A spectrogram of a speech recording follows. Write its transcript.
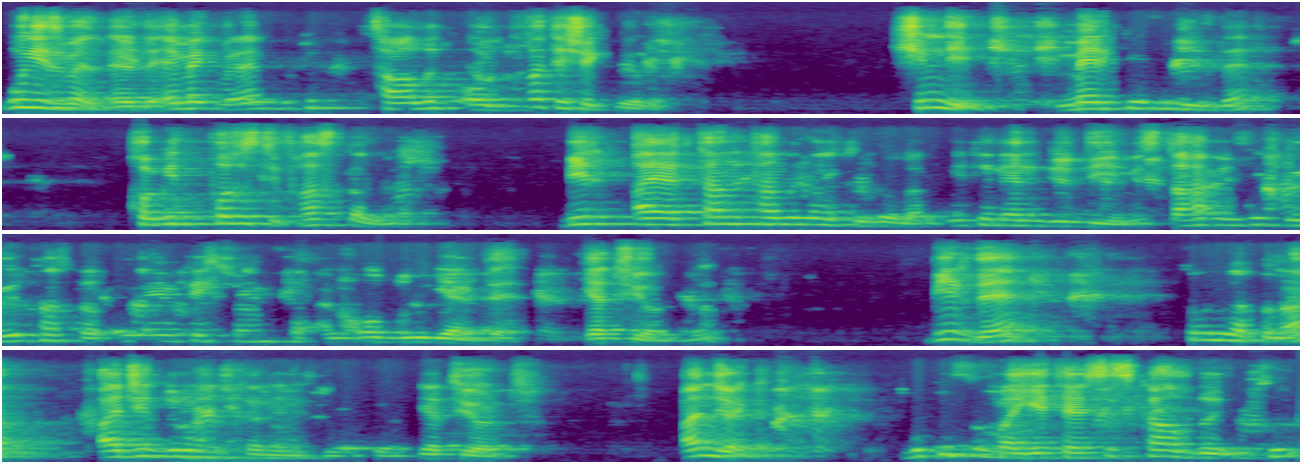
bu hizmetlerde emek veren bütün sağlık ordusuna teşekkür ederim. Şimdi merkezimizde COVID pozitif hastalar bir ayaktan tanı merkezi olarak nitelendirdiğimiz daha önce göğüs hastalığı ve enfeksiyon hastalarının olduğu yerde yatıyordu. Bir de son yapılan acil durum hastanemizde yatıyor- yatıyordu. Ancak bu kısımda yetersiz kaldığı için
